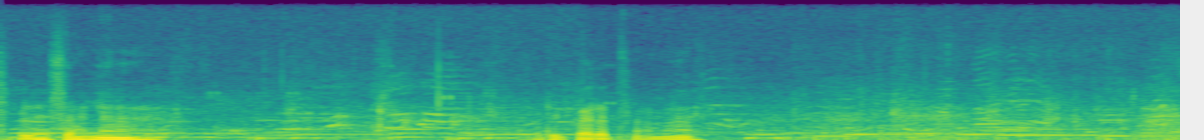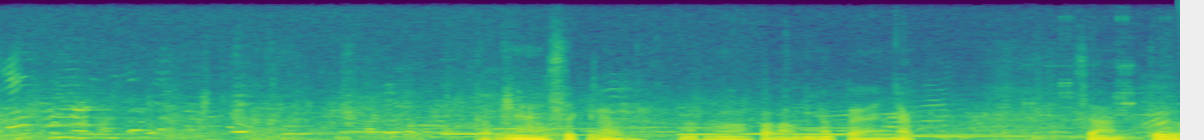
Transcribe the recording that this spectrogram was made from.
sebelah sana di barat sana kayaknya asik loh oh, kolamnya banyak. Satu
